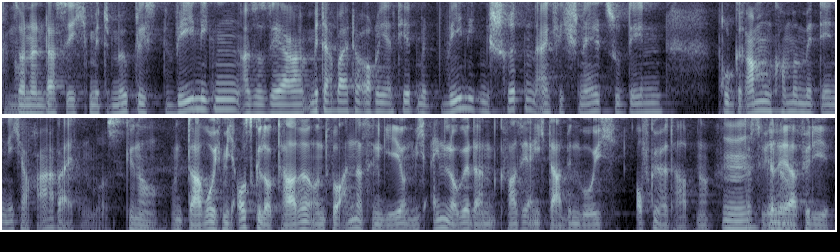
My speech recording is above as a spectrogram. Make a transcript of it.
genau. Sondern dass ich mit möglichst wenigen, also sehr mitarbeiterorientiert, mit wenigen Schritten eigentlich schnell zu den Programmen komme, mit denen ich auch arbeiten muss. Genau. Und da, wo ich mich ausgeloggt habe und woanders hingehe und mich einlogge, dann quasi eigentlich da bin, wo ich aufgehört habe. Ne? das wäre genau. ja für, die,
